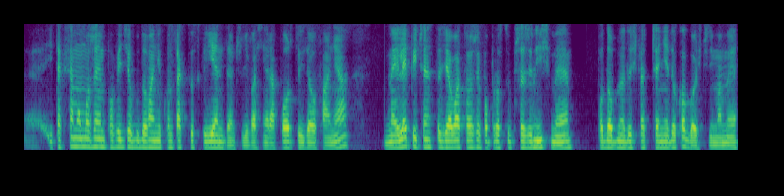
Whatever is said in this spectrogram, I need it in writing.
e, i tak samo możemy powiedzieć o budowaniu kontaktu z klientem, czyli właśnie raportu i zaufania. Najlepiej często działa to, że po prostu przeżyliśmy podobne doświadczenie do kogoś, czyli mamy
